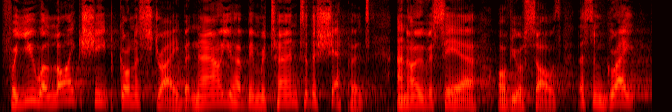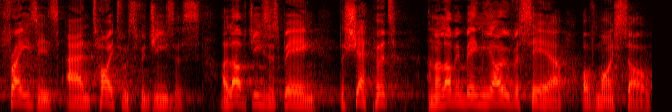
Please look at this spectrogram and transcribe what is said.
For you were like sheep gone astray, but now you have been returned to the shepherd and overseer of your souls. There's some great phrases and titles for Jesus. I love Jesus being the shepherd, and I love him being the overseer of my soul.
